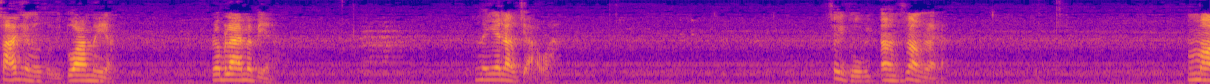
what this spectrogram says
စားကြင်လို့ဆိုပြီးတွားမေးတာရပလိုက်မပြန်နှစ်ရက်လောက်ကြာသွားစိတ်ဆိုးပြီးအန်ဆောင်လိုက်တာ မမာ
